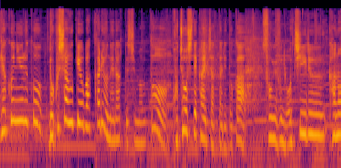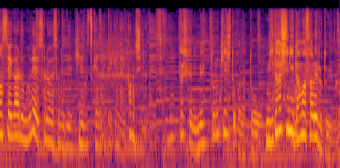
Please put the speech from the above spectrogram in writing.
逆に言うと読者受けをばっかりを狙ってしまうと誇張して書いちゃったりとかそういうふうに陥る可能性があるのでそれはそれで気をつけないといけないかもしれないですよね。確かにネットの記事とかだと見出しに騙されるというか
